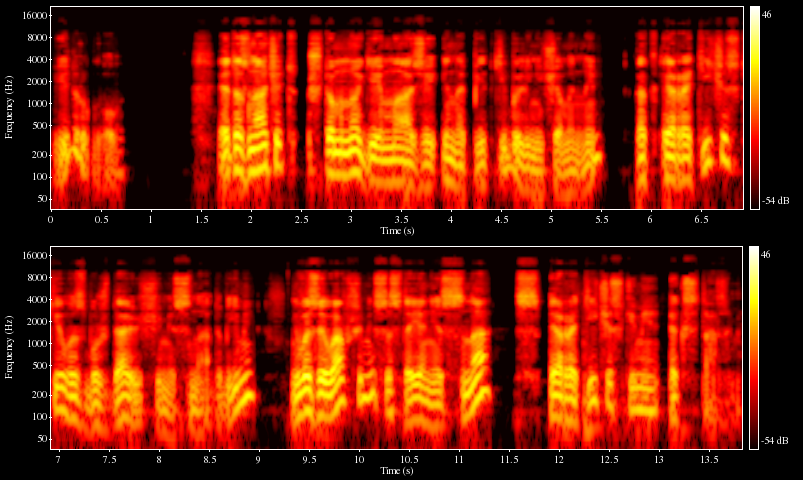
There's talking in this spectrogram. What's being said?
и другого. Это значит, что многие мази и напитки были ничем иным, как эротически возбуждающими снадобьями, вызывавшими состояние сна с эротическими экстазами.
